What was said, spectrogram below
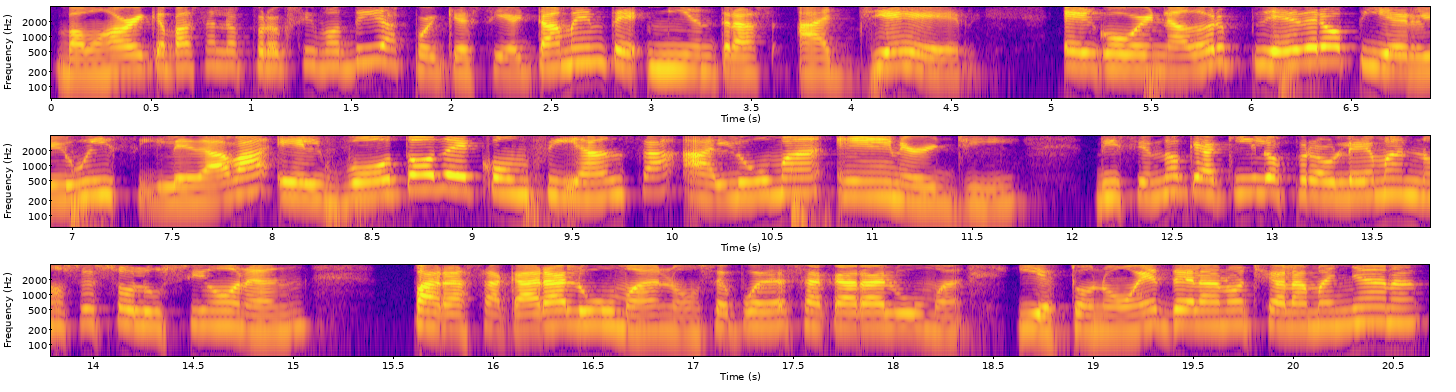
Vamos a ver qué pasa en los próximos días porque ciertamente mientras ayer el gobernador Pedro Pierluisi le daba el voto de confianza a Luma Energy, diciendo que aquí los problemas no se solucionan para sacar a Luma, no se puede sacar a Luma, y esto no es de la noche a la mañana.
